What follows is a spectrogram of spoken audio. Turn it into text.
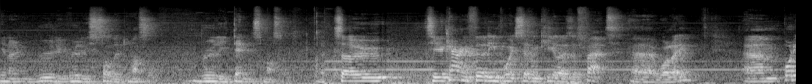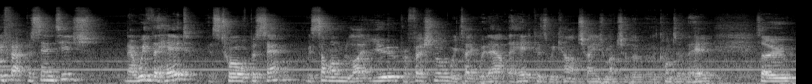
you know, really, really solid muscle, really dense muscle. So, so you're carrying 13.7 kilos of fat, uh, Wole. Um, body fat percentage. Now with the head, it's 12%. With someone like you, professional, we take without the head because we can't change much of the, the content of the head. So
